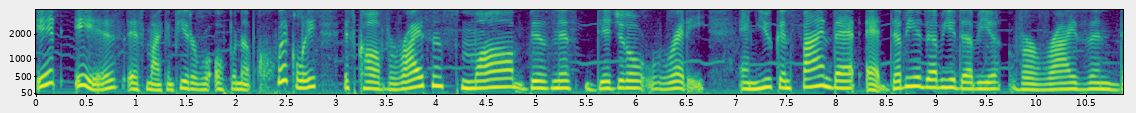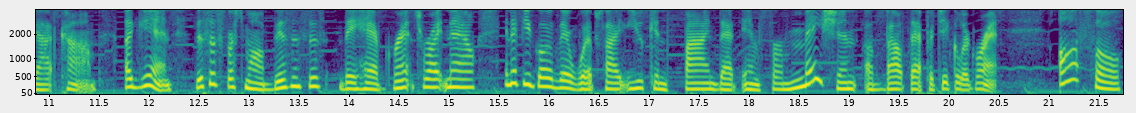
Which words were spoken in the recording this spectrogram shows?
It is, if my computer will open up quickly, it's called Verizon Small Business Digital Ready. And you can find that at www.verizon.com. Again, this is for small businesses. They have grants right now. And if you go to their website, you can find that information about that particular grant. Also,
